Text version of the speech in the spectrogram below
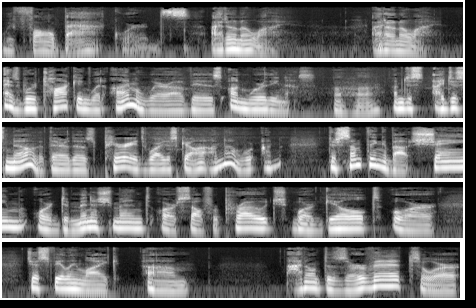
We fall backwards. I don't know why. I don't know why. As we're talking, what I'm aware of is unworthiness. Uh huh. I'm just, I just know that there are those periods where I just go, I'm not, I'm, there's something about shame or diminishment or self reproach or guilt or just feeling like, um, I don't deserve it or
